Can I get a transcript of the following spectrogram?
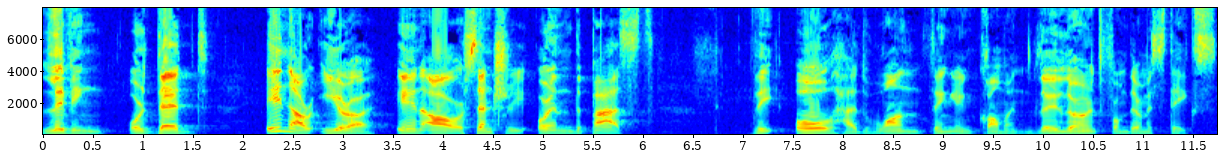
living or dead, in our era, in our century, or in the past, they all had one thing in common they learned from their mistakes.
